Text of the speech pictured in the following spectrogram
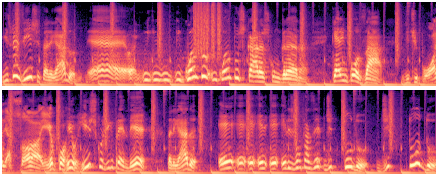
Isso existe, tá ligado? É, enquanto, enquanto os caras com grana querem posar de tipo, olha só, eu corri o risco de empreender, tá ligado? E, e, e, eles vão fazer de tudo, de tudo,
